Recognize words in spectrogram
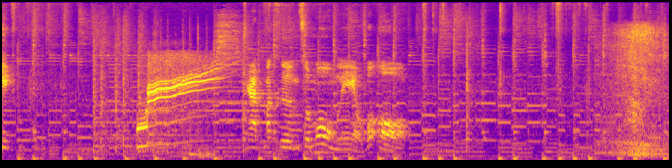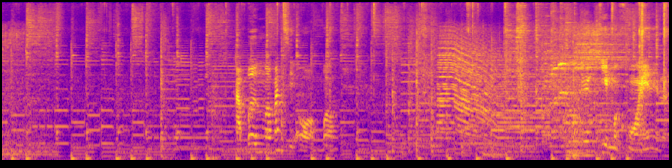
จากกีกงัดมะเขืองสมงแล้วก็ออก ถ้าเบิ่งว่ามันสิออกบอกเรื่องกินหมกหอยนี่แหละ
